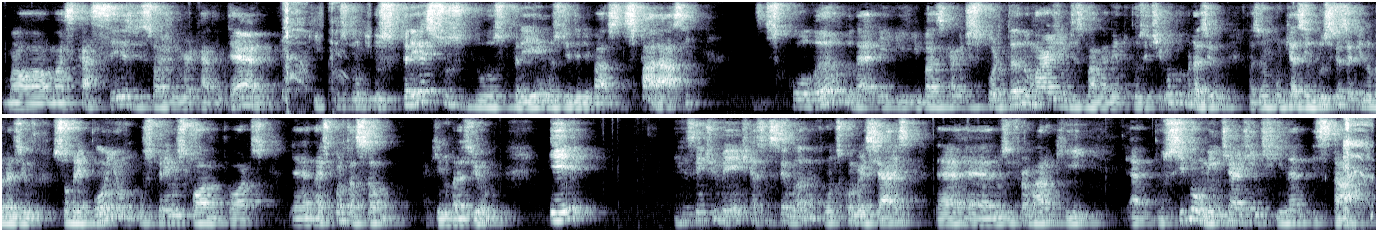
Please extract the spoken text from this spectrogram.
uma, uma, escassez de soja no mercado interno, que fez com que os preços dos prêmios de derivados disparassem, descolando né, e, e, basicamente exportando margem de esmagamento positiva para o Brasil, fazendo com que as indústrias aqui no Brasil sobreponham os prêmios fora portos né, na exportação aqui no Brasil. E, recentemente, essa semana, fontes comerciais né, é, nos informaram que é, possivelmente a Argentina está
